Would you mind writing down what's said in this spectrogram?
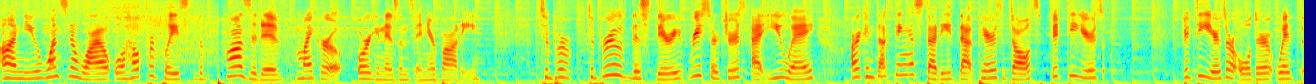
on you once in a while will help replace the positive microorganisms in your body. To, pr- to prove this theory, researchers at UA are conducting a study that pairs adults 50 years 50 years or older with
